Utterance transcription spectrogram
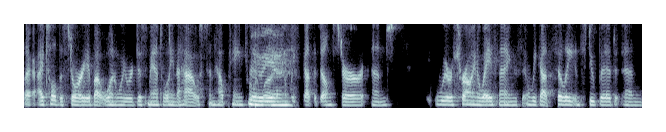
I told the story about when we were dismantling the house and how painful it Oh, was and we got the dumpster and we were throwing away things and we got silly and stupid and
